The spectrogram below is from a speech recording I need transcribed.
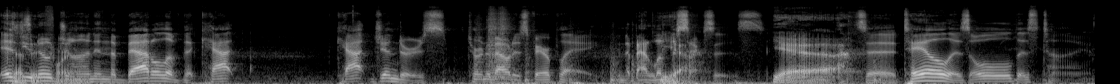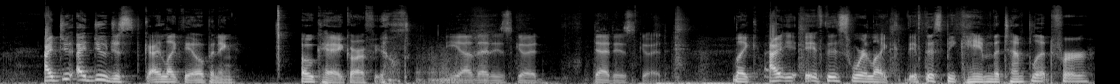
As you know, John, in the battle of the cat cat genders, turnabout is fair play. In the battle of Yeah. the sexes, Yeah, it's a tale as old as time. I do. I do just. I like the opening. Okay, Garfield. Yeah, that is good. That is good. Like, I if this were like if this became the template for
